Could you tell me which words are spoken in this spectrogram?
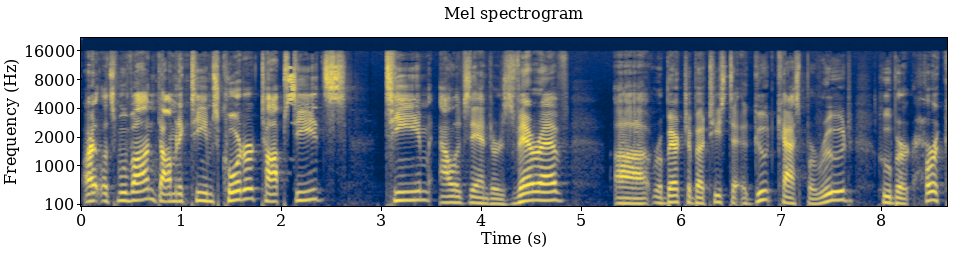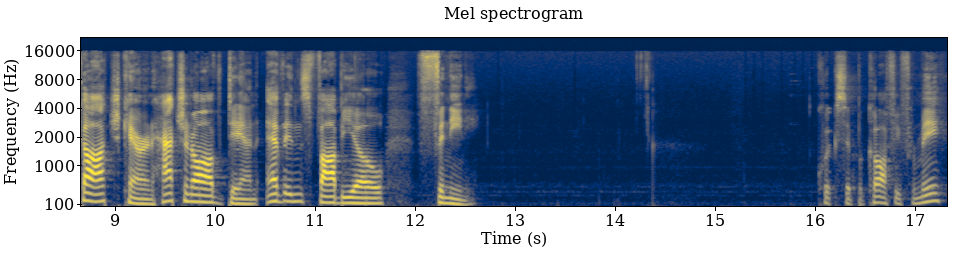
All right, let's move on. Dominic Thiem's quarter, top seeds. Thiem, Alexander Zverev, uh, Roberto Bautista Agut, Casper Ruud, Hubert Hurkacz, Karen Khachanov, Dan Evans, Fabio Fognini. Quick sip of coffee for me.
